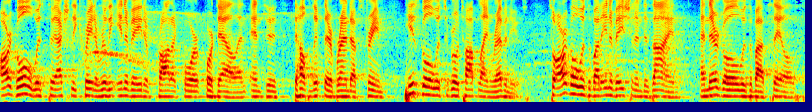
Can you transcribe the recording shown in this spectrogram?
our goal was to actually create a really innovative product for, for Dell and, and to, to help lift their brand upstream, his goal was to grow top line revenues. So our goal was about innovation and design, and their goal was about sales.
